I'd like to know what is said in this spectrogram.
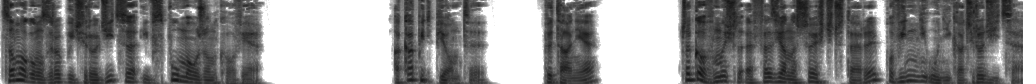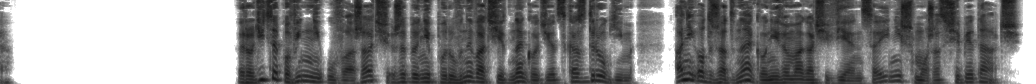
Co mogą zrobić rodzice i współmałżonkowie? Akapit piąty. Pytanie: Czego w myśl Efezjan 6:4 powinni unikać rodzice? Rodzice powinni uważać, żeby nie porównywać jednego dziecka z drugim, ani od żadnego nie wymagać więcej, niż może z siebie dać.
